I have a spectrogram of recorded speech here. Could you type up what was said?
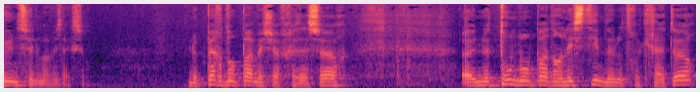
une seule mauvaise action. Ne perdons pas, mes chers frères et sœurs, euh, ne tombons pas dans l'estime de notre Créateur.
